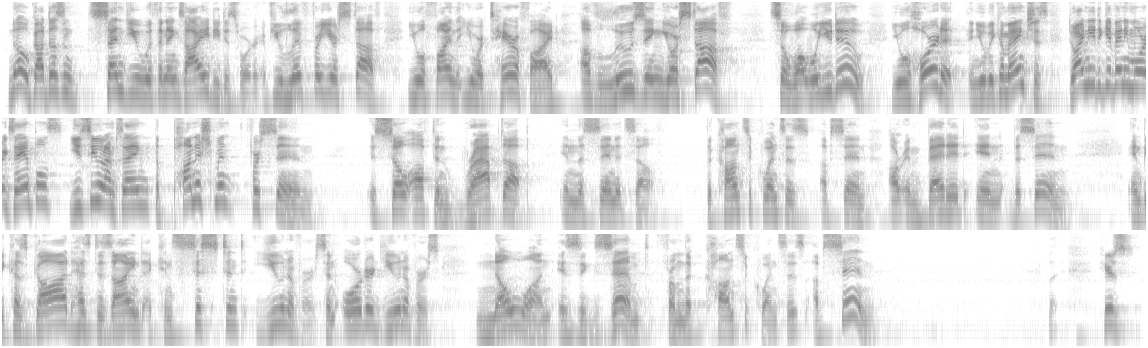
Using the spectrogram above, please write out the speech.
No, God doesn't send you with an anxiety disorder. If you live for your stuff, you will find that you are terrified of losing your stuff. So, what will you do? You will hoard it and you'll become anxious. Do I need to give any more examples? You see what I'm saying? The punishment for sin is so often wrapped up in the sin itself. The consequences of sin are embedded in the sin. And because God has designed a consistent universe, an ordered universe, no one is exempt from the consequences of sin. Here's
